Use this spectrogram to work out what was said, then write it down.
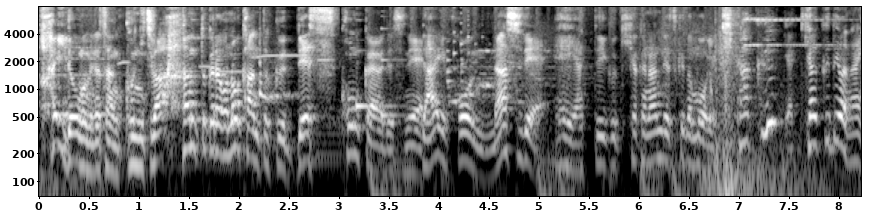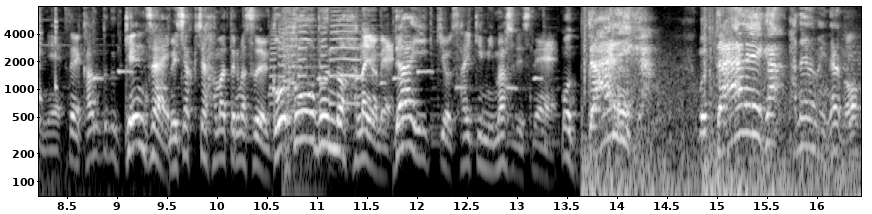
はいどうも皆さんこんにちは。ハントクラブの監督です。今回はですね台本なしで、えー、やっていく企画なんですけども企画？いや企画ではないね。ね監督現在めちゃくちゃハマっております。五等分の花嫁。第1期を最近見ましてですねもう誰がもう誰が花嫁になるの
